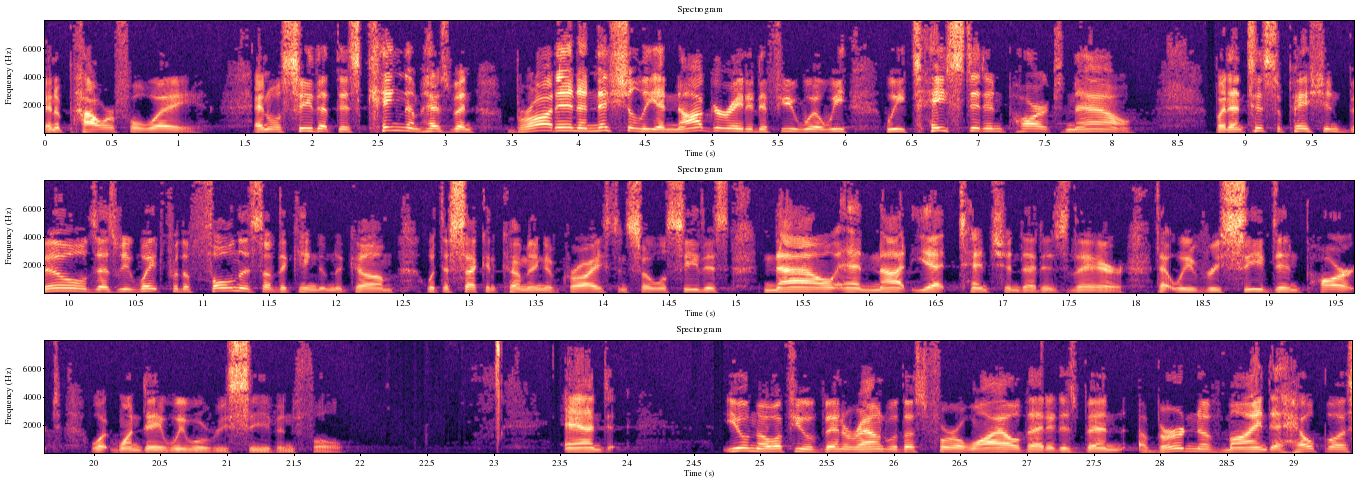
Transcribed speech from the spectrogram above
in a powerful way. And we'll see that this kingdom has been brought in initially, inaugurated, if you will. We, we taste it in part now. But anticipation builds as we wait for the fullness of the kingdom to come with the second coming of Christ. And so we'll see this now and not yet tension that is there, that we've received in part what one day we will receive in full. And you'll know if you have been around with us for a while that it has been a burden of mine to help us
